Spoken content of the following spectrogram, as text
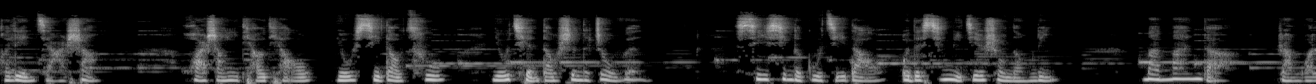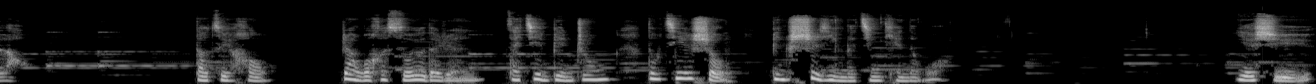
和脸颊上，画上一条条由细到粗、由浅到深的皱纹，细心的顾及到我的心理接受能力，慢慢的让我老，到最后，让我和所有的人在渐变中都接受并适应了今天的我。也许。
